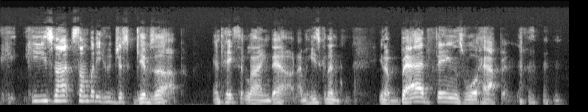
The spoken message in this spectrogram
He, he's not somebody who just gives up and takes it lying down. I mean, he's going to, you know, bad things will happen.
